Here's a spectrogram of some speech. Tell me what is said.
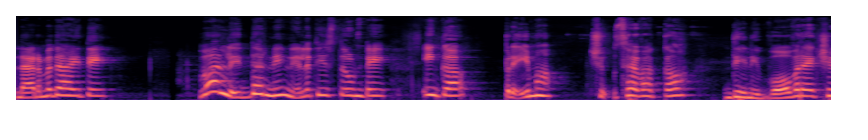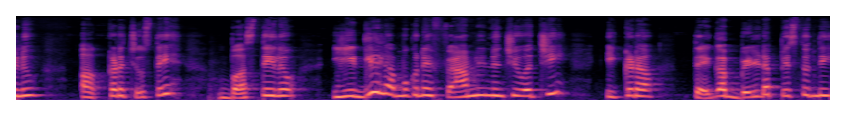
నర్మదా అయితే వాళ్ళిద్దరిని నిలదీస్తూ ఉంటే ఇంకా ప్రేమ చూసావక్క? దీని ఓవర్ యాక్షను అక్కడ చూస్తే బస్తీలో ఇడ్లీలు అమ్ముకునే ఫ్యామిలీ నుంచి వచ్చి ఇక్కడ తెగ బిల్డప్ ఇస్తుంది.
